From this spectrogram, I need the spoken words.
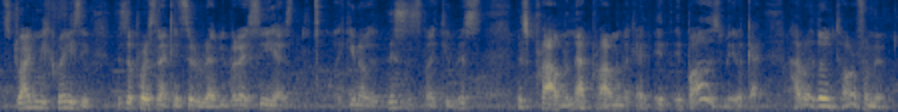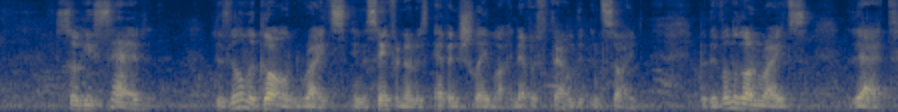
It's driving me crazy. This is a person I consider Rebbe, but I see he has, like, you know, this is like this this problem and that problem. Like, I, it, it bothers me. Like, I, how do I learn Torah from him? So he said, the Vilna Gaon writes in the Sefer known as Even Shlema. I never found it inside. But the Vilna Gaon writes that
